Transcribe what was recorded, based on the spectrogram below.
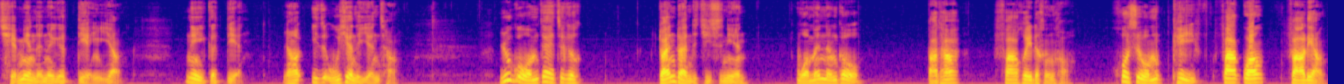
前面的那个点一样，那个点，然后一直无限的延长。如果我们在这个短短的几十年，我们能够把它发挥的很好，或是我们可以发光发亮。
